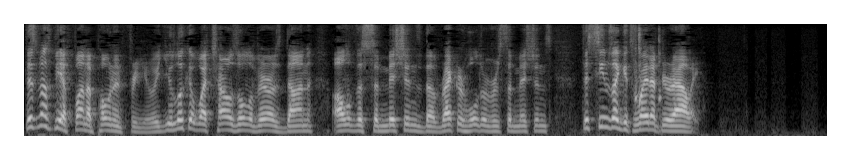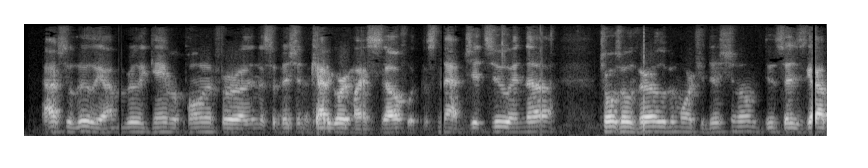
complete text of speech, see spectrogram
This must be a fun opponent for you. You look at what Charles Oliveira's done, all of the submissions, the record holder for submissions. This seems like it's right up your alley. Absolutely, I'm a really game opponent for uh, in the submission category myself with the snap jitsu and uh, Charles Oliveira a little bit more traditional. Dude says he's got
